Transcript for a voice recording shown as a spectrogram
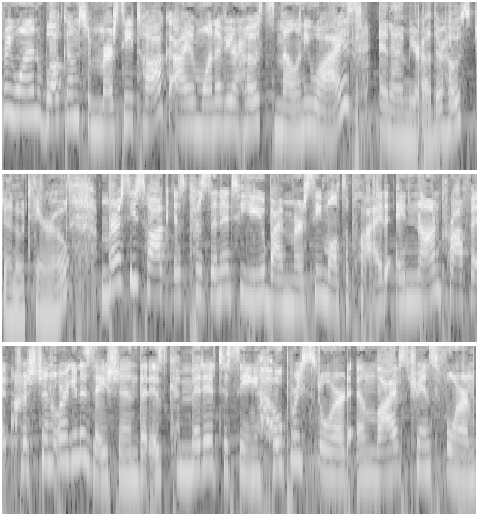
everyone. Welcome to Mercy Talk. I am one of your hosts, Melanie Wise. And I'm your other host, Jen Otero. Mercy Talk is presented to you by Mercy Multiplied, a nonprofit Christian organization that is committed to seeing hope restored and lives transformed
